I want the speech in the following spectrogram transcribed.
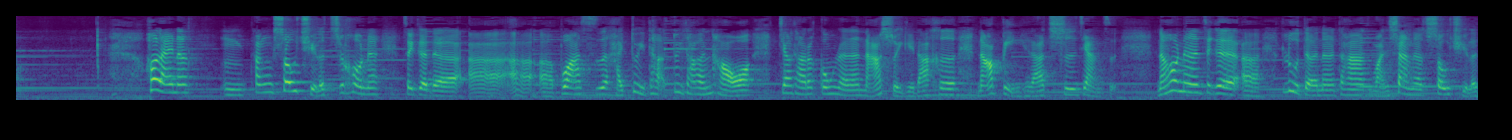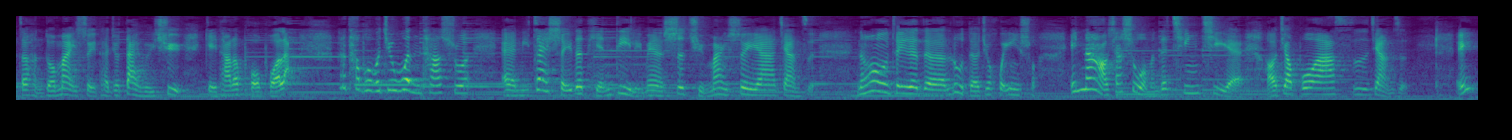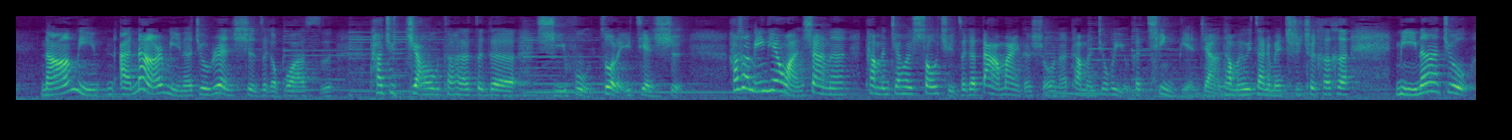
后来呢？嗯，当收取了之后呢，这个的呃呃呃，布阿斯还对他对他很好哦，叫他的工人呢拿水给他喝，拿饼给他吃这样子。然后呢，这个呃路德呢，他晚上呢收取了这很多麦穗，他就带回去给他的婆婆了。那他婆婆就问他说：“哎，你在谁的田地里面拾取麦穗呀？”这样子。然后这个的路德就回应说：“哎，那好像是我们的亲戚哎，哦叫波阿斯这样子。”哎。纳尔米啊，纳尔米呢就认识这个波阿斯，他去教他的这个媳妇做了一件事。他说明天晚上呢，他们将会收取这个大麦的时候呢，他们就会有个庆典，这样他们会在那边吃吃喝喝。你呢就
